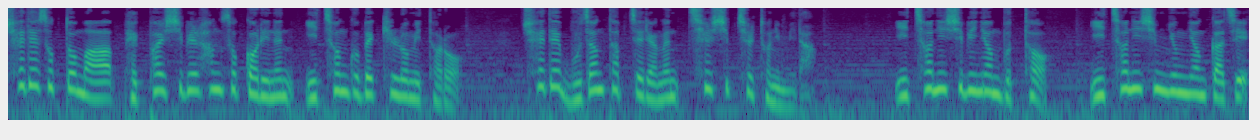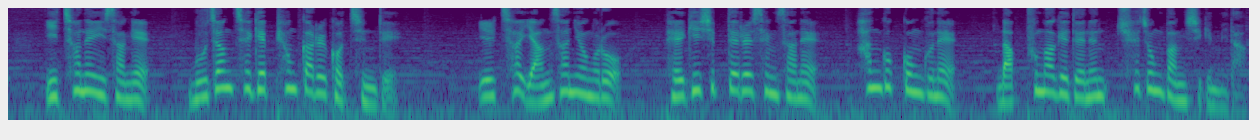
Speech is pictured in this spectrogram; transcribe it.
최대 속도 마하 181 항속거리는 2,900km로 최대 무장 탑재량은 77톤입니다. 2022년부터 2026년까지 2,000회 이상의 무장 체계 평가를 거친 뒤 1차 양산형으로 120대를 생산해 한국 공군에 납품하게 되는 최종 방식입니다.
